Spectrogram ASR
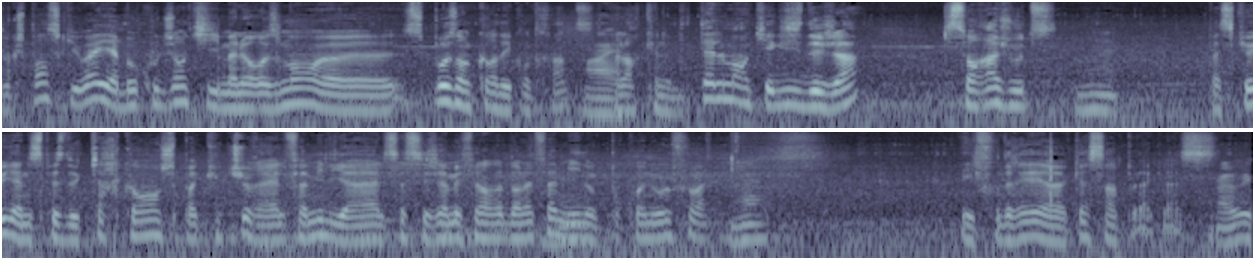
Donc je pense qu'il ouais, il y a beaucoup de gens qui malheureusement euh, se posent encore des contraintes, Ouais. alors qu'il y en a tellement qui existent déjà, qui s'en rajoutent. Mm. Parce qu'il y a une espèce de carcan, je sais pas, culturel, familial, ça c'est jamais fait dans, dans la famille, donc pourquoi nous on le ferait? Ouais. Et il faudrait euh, casser un peu la glace. Ah oui.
